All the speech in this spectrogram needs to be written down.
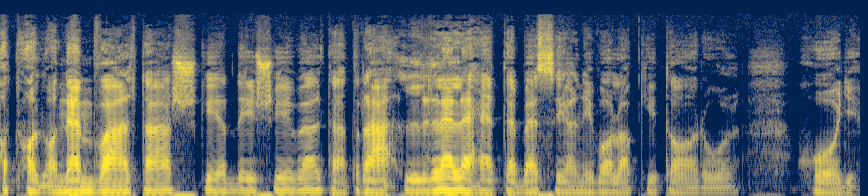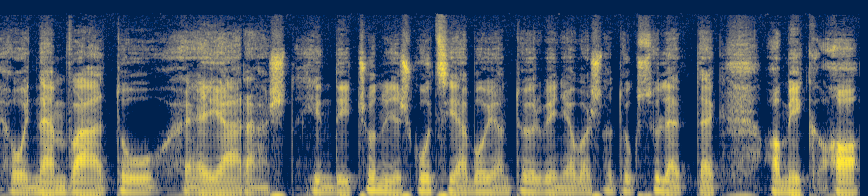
a, a, nem váltás kérdésével, tehát rá, le lehet-e beszélni valakit arról, hogy, hogy nem váltó eljárást indítson. Ugye Skóciában olyan törvényjavaslatok születtek, amik a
